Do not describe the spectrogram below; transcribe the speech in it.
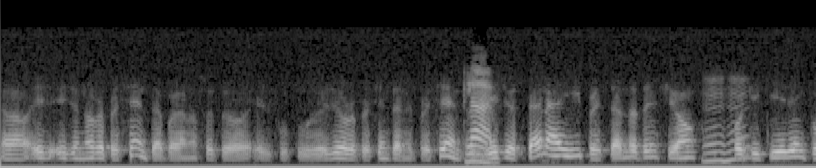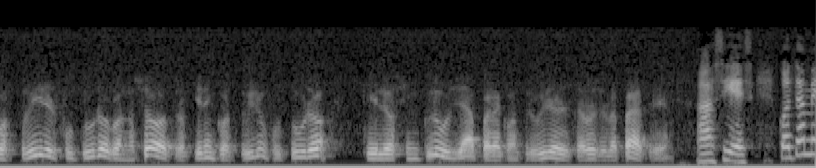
no, ellos no representan para nosotros el futuro, ellos representan el presente. Claro. Y ellos están ahí prestando atención porque quieren construir el futuro con nosotros, quieren construir un futuro que los incluya para contribuir al desarrollo de la patria. Así es. Contame,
